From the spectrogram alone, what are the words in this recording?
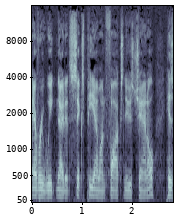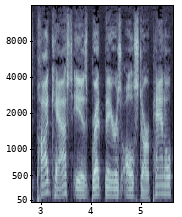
every weeknight at 6 p.m. on Fox News Channel. His podcast is Bret Baier's All Star Panel.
